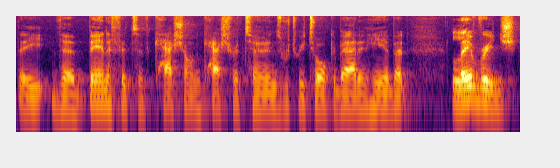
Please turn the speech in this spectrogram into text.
the, the benefits of cash on cash returns, which we talk about in here. But leverage,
